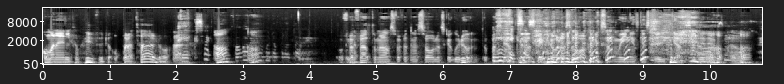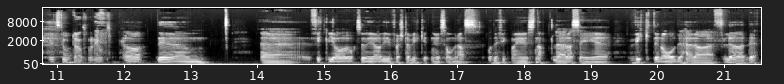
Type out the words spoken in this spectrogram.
Om man är liksom huvudoperatör då? För... Exakt, Ja, man får vara ja. huvudoperatör. Och framförallt har man ansvar för att den här salen ska gå runt och patienterna ska klaras av liksom, och ingen ska strykas. Det, Ja, ja. det är ett stort ansvar det också. Ja, det ehm, eh, fick jag också. Jag hade ju första vilket nu i somras och det fick man ju snabbt lära sig eh, vikten av det här eh, flödet.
